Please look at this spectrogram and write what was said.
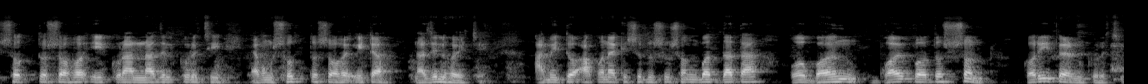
সত্যসহ এই কোরআন নাজিল করেছি এবং সত্যসহ এটা নাজিল হয়েছে। আমি তো আপনাকে শুধু সুসংবাদদাতা ও ভয়ং, ভয় প্রদর্শন করেই প্রেরণ করেছি।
